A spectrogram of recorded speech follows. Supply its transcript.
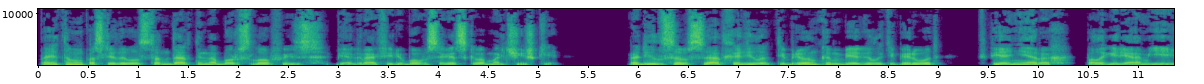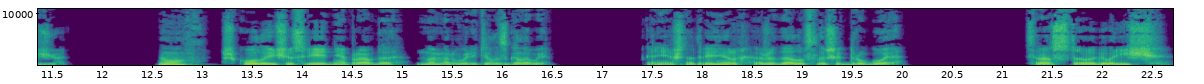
поэтому последовал стандартный набор слов из биографии любого советского мальчишки, Родился в сад, ходил октябренком, бегал, и теперь вот в пионерах по лагерям езжу. Ну, школа еще средняя, правда, номер вылетел из головы. Конечно, тренер ожидал услышать другое. — С Ростова, говоришь? —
